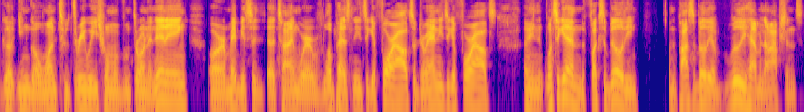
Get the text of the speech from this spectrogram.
go you can go one, two, three with each one of them throwing an inning, or maybe it's a, a, time where Lopez needs to get four outs or Duran needs to get four outs. I mean, once again, the flexibility and the possibility of really having options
